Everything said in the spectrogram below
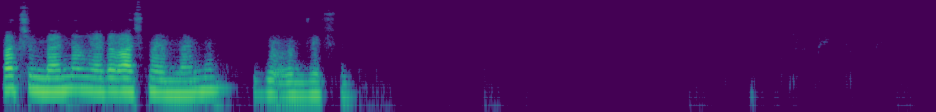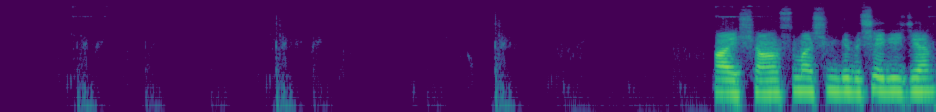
Kaçın benden ya da kaçmayın benden. Çünkü öleceksin. Hay şansıma şimdi bir şey diyeceğim.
